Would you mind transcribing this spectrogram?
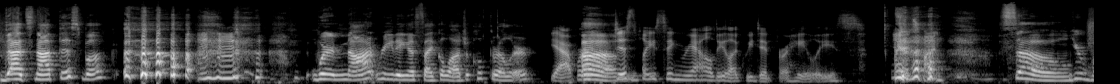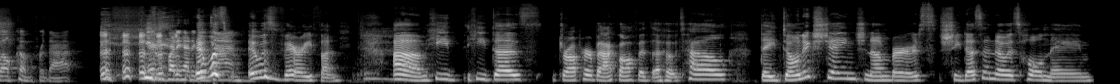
that's not this book. Mhm. We're not reading a psychological thriller. Yeah, we're Um, displacing reality like we did for Haley's. It's fine. so You're welcome for that. Everybody had a good it was time. it was very fun. Um, he he does drop her back off at the hotel. They don't exchange numbers. She doesn't know his whole name.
